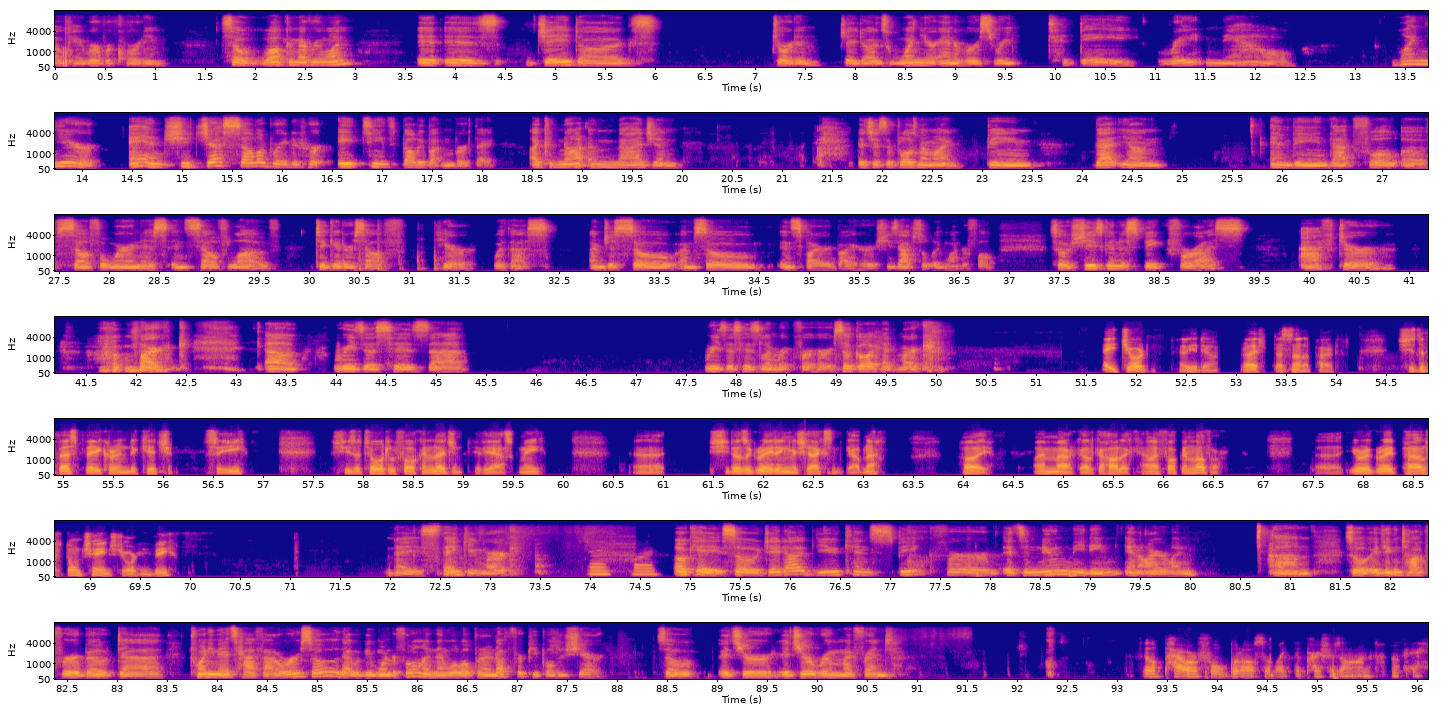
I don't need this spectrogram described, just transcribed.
Okay, we're recording. So, welcome everyone. It is J Dog's, Jordan, J Dog's one year anniversary today, right now. One year. And she just celebrated her 18th belly button birthday. I could not imagine. It just, it blows my mind being that young and being that full of self awareness and self love to get herself here with us. I'm just so I'm so inspired by her. She's absolutely wonderful. So she's going to speak for us after Mark uh, reads us his uh, reads us his limerick for her. So go ahead, Mark. Hey Jordan, how you doing? Right, that's not a part. She's the best baker in the kitchen. See, she's a total fucking legend, if you ask me. Uh, she does a great English accent, Gabna. Hi, I'm Mark Alcoholic, and I fucking love her. Uh, you're a great pal. Don't change, Jordan B. Nice. Thank you, Mark. Thanks, Mark. Okay, so J Dog, you can speak for it's a noon meeting in Ireland. Um, so if you can talk for about uh, 20 minutes, half hour or so, that would be wonderful. And then we'll open it up for people to share. So it's your it's your room, my friend. I feel powerful, but also like the pressure's on. Okay.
